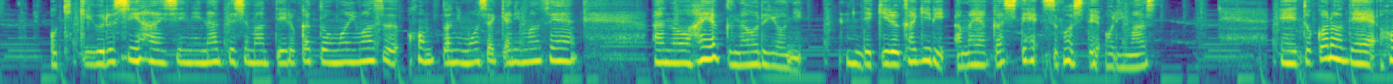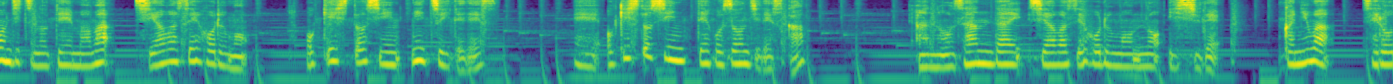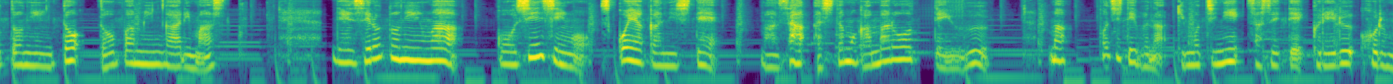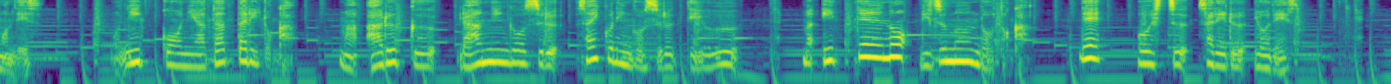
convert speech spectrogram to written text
お聞き苦しい配信になってしまっているかと思います。本当に申し訳ありません。あの早く治るようにできる限り甘やかして過ごしております。えー、ところで本日のテーマは幸せホルモンオキシトシンについてです、えー、オキシトシンってご存知ですか？あの三大幸せホルモンの一種で他にはセロトニンとドーパミンがあります。でセロトニンはこう心身を健やかにしてまあさあ明日も頑張ろうっていうまあポジティブな気持ちにさせてくれるホルモンです日光に当たったりとかまあ、歩くランニングをするサイクリングをするっていう、まあ、一定のリズム運動とかで放出されるようです。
